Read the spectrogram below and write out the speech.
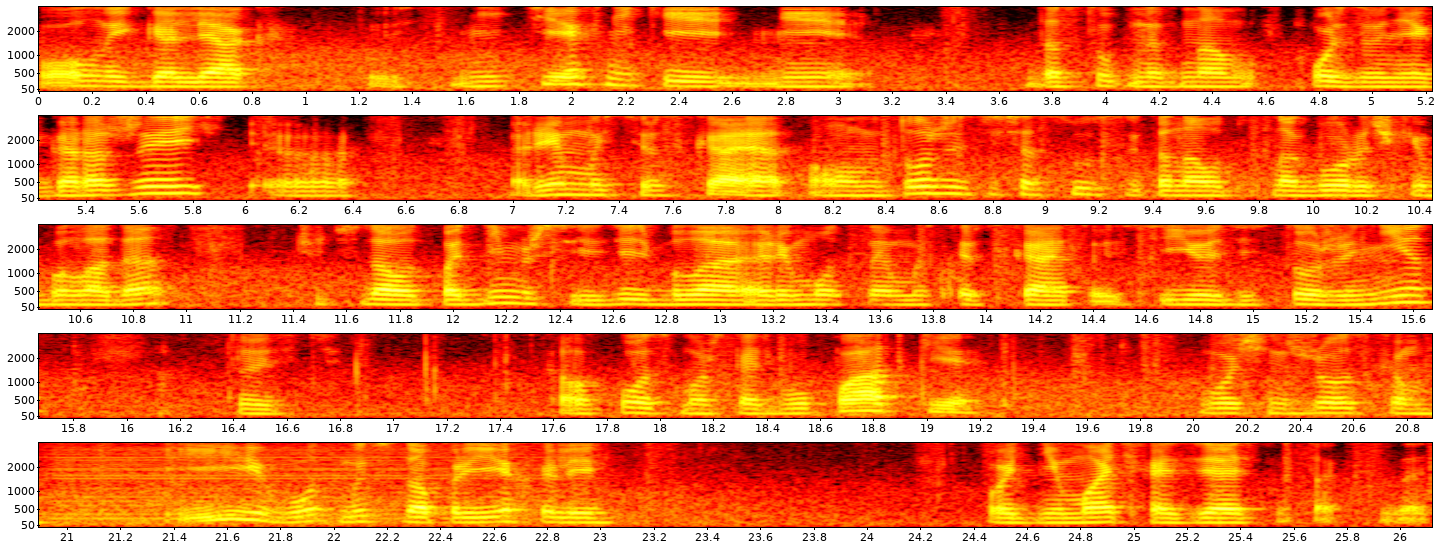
полный голяк. То есть ни техники, ни доступных нам в пользование гаражей. Э, реммастерская, по-моему, тоже здесь отсутствует. Она вот на горочке была, да? Чуть сюда вот поднимешься, и здесь была ремонтная мастерская. То есть ее здесь тоже нет. То есть колхоз, можно сказать, в упадке. В очень жестком. И вот мы сюда приехали поднимать хозяйство, так сказать.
